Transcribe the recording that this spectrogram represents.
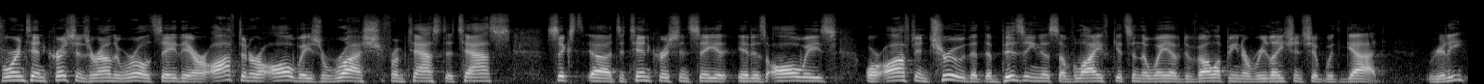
four in 10 Christians around the world say they are often or always rush from task to task Six uh, to 10 Christians say it, it is always or often true that the busyness of life gets in the way of developing a relationship with God. Really?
